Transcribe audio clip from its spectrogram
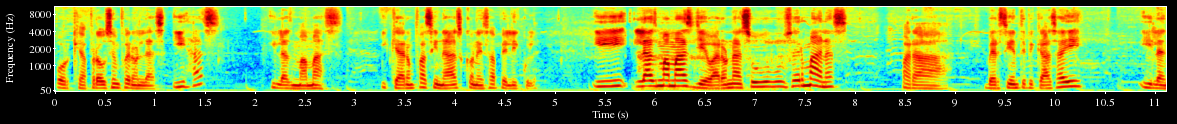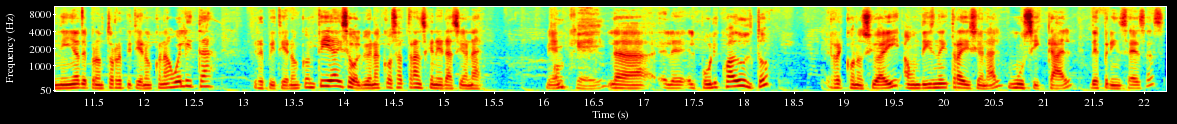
porque a Frozen fueron las hijas y las mamás y quedaron fascinadas con esa película. Y las mamás llevaron a sus hermanas para verse identificadas ahí y las niñas de pronto repitieron con abuelita, repitieron con tía y se volvió una cosa transgeneracional. Bien. La- el, el público adulto reconoció ahí a un Disney tradicional, musical, de princesas,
